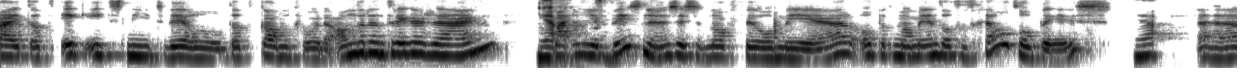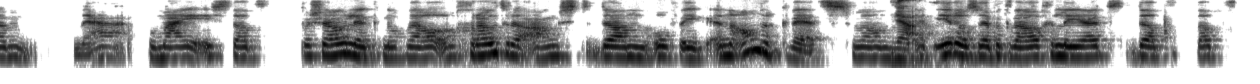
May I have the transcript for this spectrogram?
feit dat ik iets niet wil, dat kan voor de ander een trigger zijn. Ja. Maar in je business is het nog veel meer op het moment dat het geld op is. Ja. Ehm, ja, voor mij is dat persoonlijk nog wel een grotere angst dan of ik een ander kwets. Want Ja. inmiddels heb ik wel geleerd dat, dat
